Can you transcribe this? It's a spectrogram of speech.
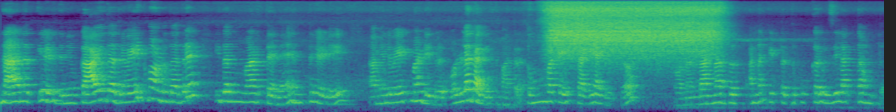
ನಾನು ಅದಕ್ಕೆ ಹೇಳಿದೆ ನೀವು ಕಾಯುವುದಾದ್ರೆ ವೇಟ್ ಮಾಡೋದಾದ್ರೆ ಇದನ್ನು ಮಾಡ್ತೇನೆ ಅಂತ ಹೇಳಿ, ಆಮೇಲೆ ವೇಟ್ ಮಾಡಿದ್ರೆ. ಒಳ್ಳೇದಾಗಿತ್ತು ಮಾತ್ರ, ತುಂಬ ಟೇಸ್ಟಾಗಿ ಆಗಿತ್ತು. ನಂದು ಅನ್ನದ್ದು, ಅನ್ನಕ್ಕಿಟ್ಟದ್ದು ಕುಕ್ಕರ್ ವಿಸಿಲ್ ಆಗ್ತಾ ಉಂಟು.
